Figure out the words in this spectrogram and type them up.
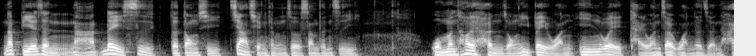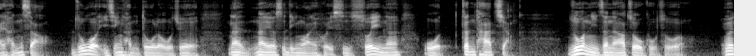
那别人拿类似的东西，价钱可能只有三分之一，我们会很容易被玩，因为台湾在玩的人还很少。如果已经很多了，我觉得。那那又是另外一回事，所以呢，我跟他讲，如果你真的要做古着，因为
